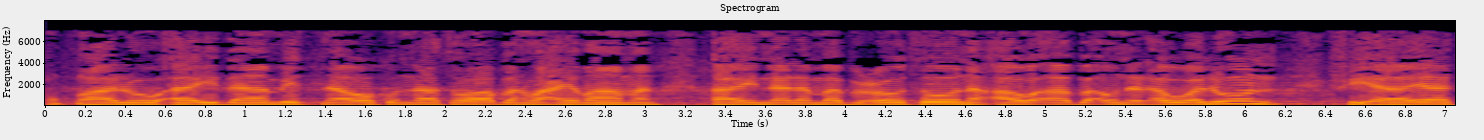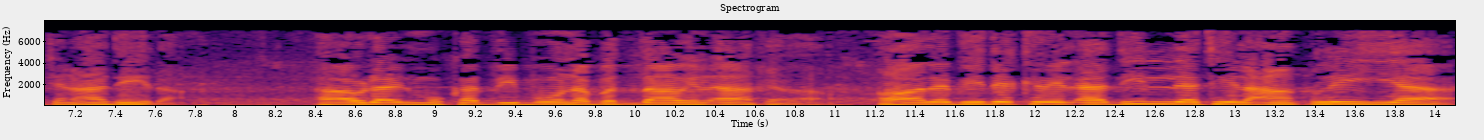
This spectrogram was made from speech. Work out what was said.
وقالوا أئذا متنا وكنا ترابا وعظاما أين لمبعوثون أو آباؤنا الأولون في آيات عديدة. هؤلاء المكذبون بالدار الآخرة. قال بذكر الأدلة العقلية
